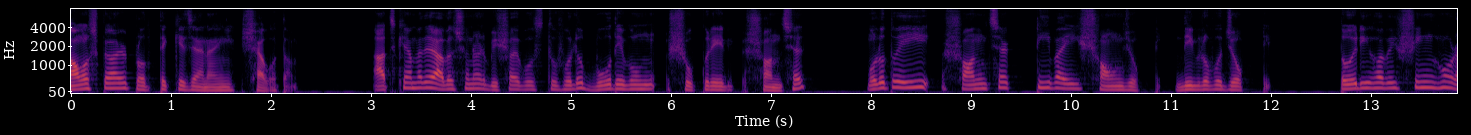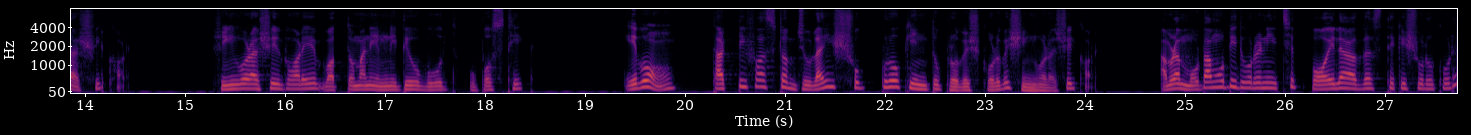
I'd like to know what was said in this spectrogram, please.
নমস্কার, প্রত্যেককে জানাই স্বাগতম। আজকে আমাদের আলোচনার বিষয়বস্তু হলো বুধ এবং শুক্রের সঞ্চার। মূলত এই সঞ্চারটি বা এই সংযোগটি, দ্বিগ্রহ যোগটি তৈরি হবে সিংহ রাশির ঘরে। সিংহ রাশির ঘরে বর্তমানে এমনিতেও বুধ উপস্থিত এবং থার্টি ফার্স্ট অফ জুলাই শুক্র কিন্তু প্রবেশ করবে সিংহ রাশির ঘরে। আমরা মোটামুটি ধরে নিচ্ছি পয়লা আগস্ট থেকে শুরু করে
